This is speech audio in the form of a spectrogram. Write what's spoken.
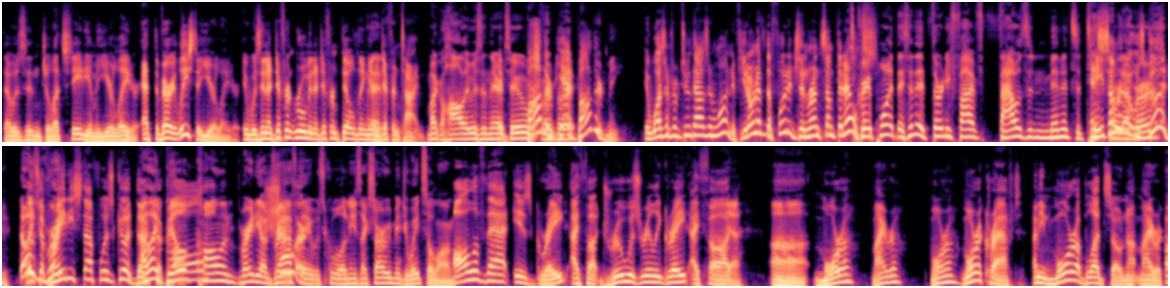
that was in Gillette Stadium a year later. At the very least, a year later. It was in a different room in a different building at And a different time. Michael Holley was in there It too. bothered. Yeah, it bothered me. It wasn't from 2001. If you don't have the footage, then run something else. Great point. They said they had 35,000 minutes of tape And some of it was good. No, like was the great. Brady stuff was good. The, I like Bill call, calling Brady on draft Sure. day was cool, and he's like, "Sorry, we made you wait so long." All of that is great. I thought Drew was really great. I thought Yeah. uh, Mora, Myra, Mora, Mora Craft. I mean Maura Bledsoe, not Myra Kraft. I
